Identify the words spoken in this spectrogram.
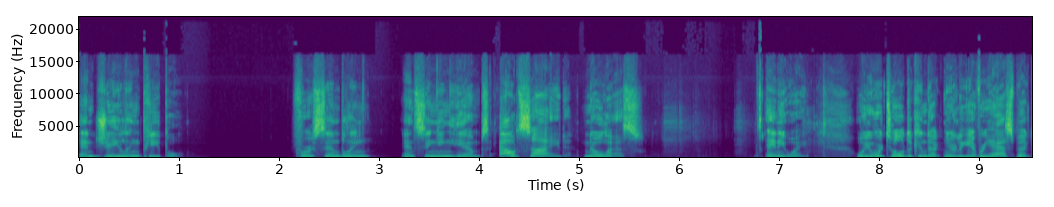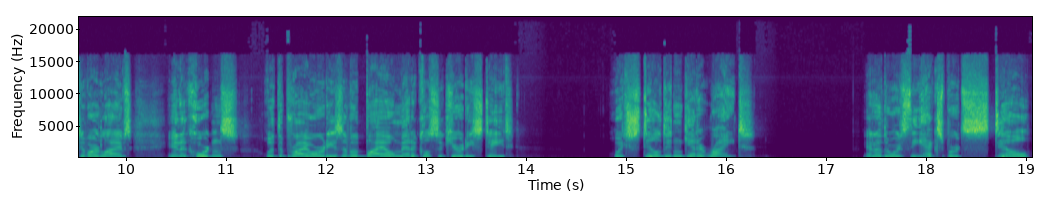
and jailing people for assembling and singing hymns outside, no less. Anyway, we were told to conduct nearly every aspect of our lives in accordance with the priorities of a biomedical security state, which still didn't get it right. In other words, the experts still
